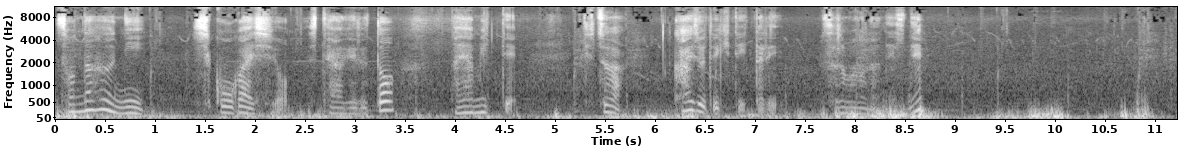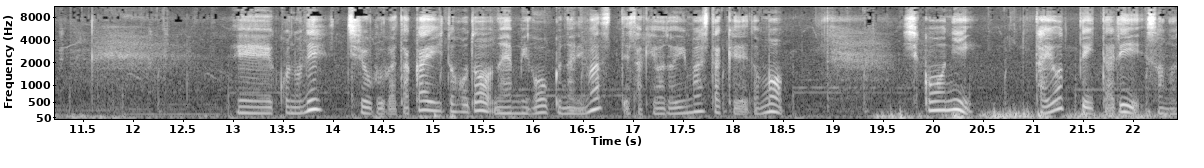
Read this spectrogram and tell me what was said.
そんな風に思考返しをしてあげると悩みって実は解除できていったりするものなんですね。えー、このね知力が高い人ほど悩みが多くなりますって先ほど言いましたけれども思考に頼っていたりその思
